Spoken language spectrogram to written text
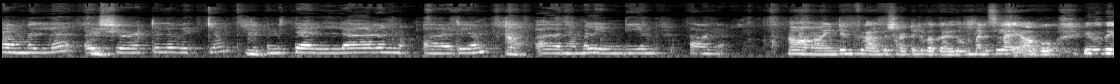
നമ്മൾ ഷർട്ടിൽ വെക്കും. എന്നിട്ട് എല്ലാരും അറിയാം. നമ്മൾ ഇന്ത്യൻ ആണ്. ആ ഇന്ത്യൻ ഫ്ലാഗ് ഷർട്ടിൽ വെക്കാൻ ഇത് മനസ്സിലായാവോ ഇത് ദേ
